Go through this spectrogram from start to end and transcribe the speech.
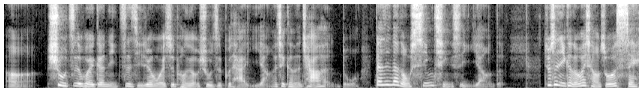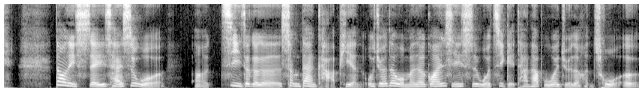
呃数字会跟你自己认为是朋友数字不太一样，而且可能差很多，但是那种心情是一样的，就是你可能会想说谁到底谁才是我。呃，寄这个圣诞卡片，我觉得我们的关系是我寄给他，他不会觉得很错愕。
